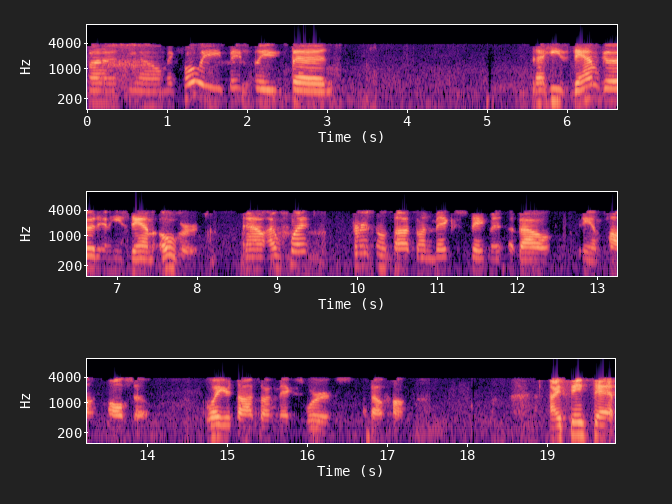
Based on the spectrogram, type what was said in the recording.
But, you know, Mick Foley basically said that he's damn good and he's damn over. Now, I want personal thoughts on Mick's statement about CM Punk also. What are your thoughts on Mick's words about Punk? I think that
